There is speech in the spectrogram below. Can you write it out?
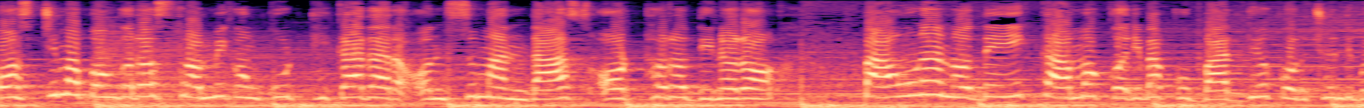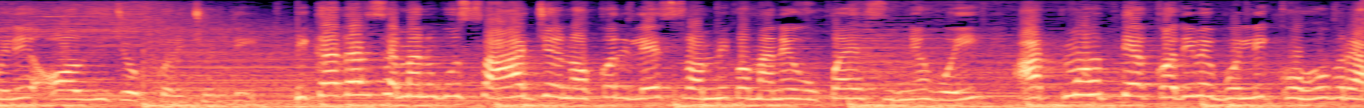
পশ্চিমবঙ্গর শ্রমিকঙ্কু ঠিকাদার অংশুমান দাস অঠর দিনর ପାଉଣା ନ কাম କାମ বাধ্য ବାଧ୍ୟ বলে অভিযোগ ଅଭିଯୋଗ ঠিকাদার ଠିକାଦାର সাহায্য নকরিলে শ্রমিক মানে উপায় শূন্য হয়ে আত্মহত্যা করবে କରିବେ ବୋଲି କୋହଭରା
